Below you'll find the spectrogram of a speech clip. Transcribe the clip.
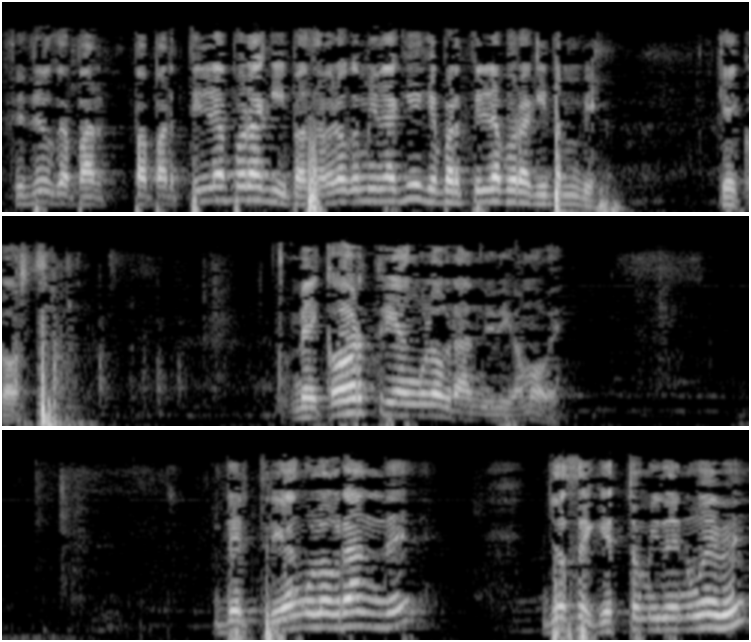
Fíjate que para, partirla por aquí, para saber lo que mide aquí, hay que partirla por aquí también. ¿Qué coste? Me cojo el triángulo grande y digamos, ve. Del triángulo grande, yo sé que esto mide 9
